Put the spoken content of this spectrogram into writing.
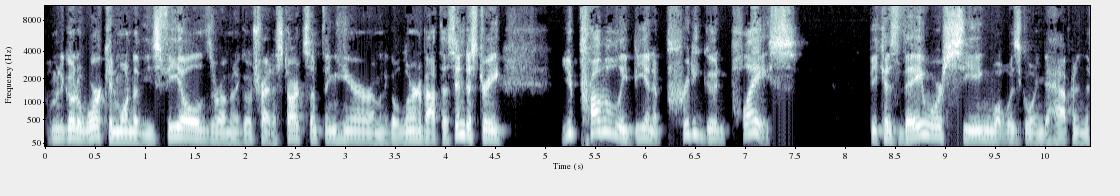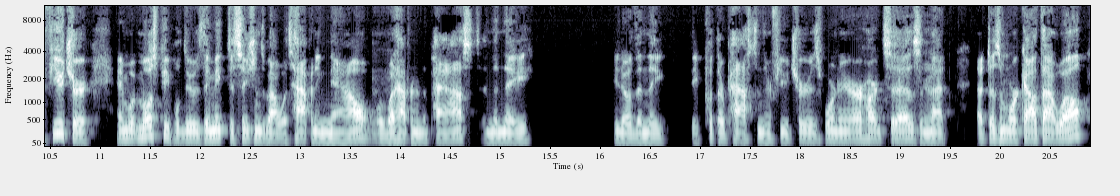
I'm going to go to work in one of these fields, or I'm going to go try to start something here, or I'm going to go learn about this industry. You'd probably be in a pretty good place because they were seeing what was going to happen in the future. And what most people do is they make decisions about what's happening now or what happened in the past, and then they, you know, then they they put their past in their future, as Werner Erhard says, and that that doesn't work out that well.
